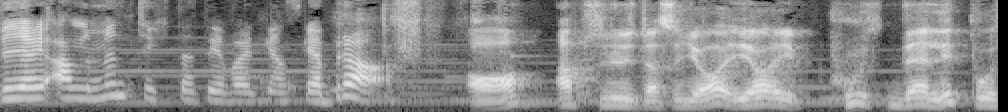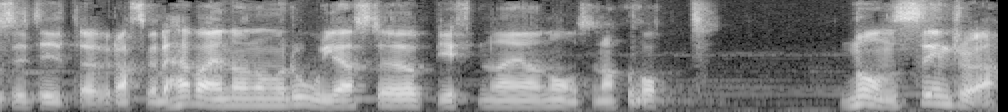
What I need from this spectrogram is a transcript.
Vi har ju allmänt tyckt att det varit ganska bra. Ja, absolut. Alltså, jag, jag är pos- väldigt positivt överraskad. Det här var en av de roligaste uppgifterna jag någonsin har fått. Någonsin tror jag.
